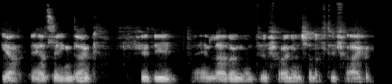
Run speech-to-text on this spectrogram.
Ja, herzlichen Dank für die Einladung und wir freuen uns schon auf die Fragen.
